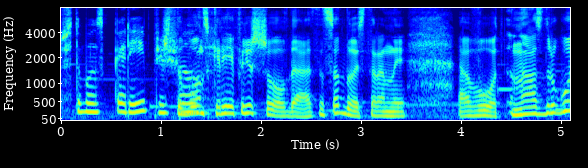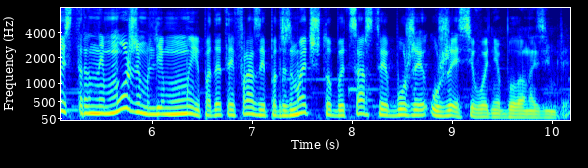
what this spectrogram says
Чтобы он скорее пришел. Чтобы он скорее пришел, да, это с одной стороны. Вот. Ну а с другой стороны, можем ли мы под этой фразой подразумевать, чтобы Царствие Божие уже сегодня было на земле?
